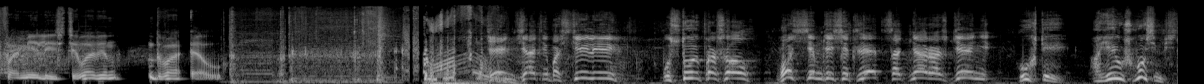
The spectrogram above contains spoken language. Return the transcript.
Фамилия Стилавин 2Л. День дяди Бастилии пустую прошел. 80 лет со дня рождения. Ух ты, а ей уж 80.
